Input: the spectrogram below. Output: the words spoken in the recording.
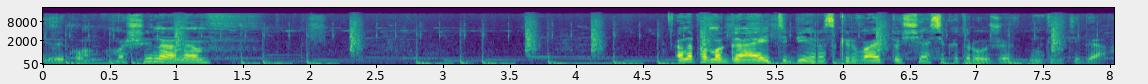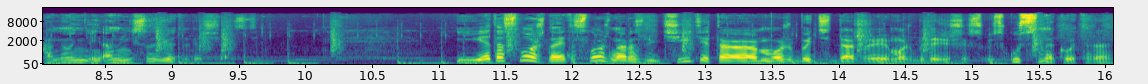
языком. Машина, она она помогает тебе раскрывать то счастье, которое уже внутри тебя. Оно не, оно не создает это счастье. И это сложно, это сложно различить, это может быть даже, может быть даже искусственное какое-то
